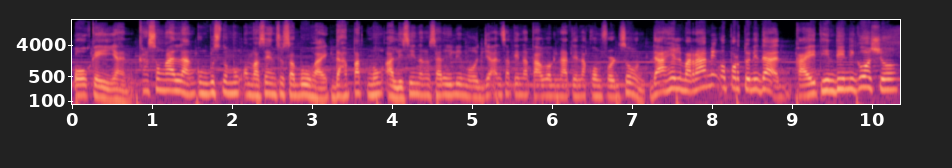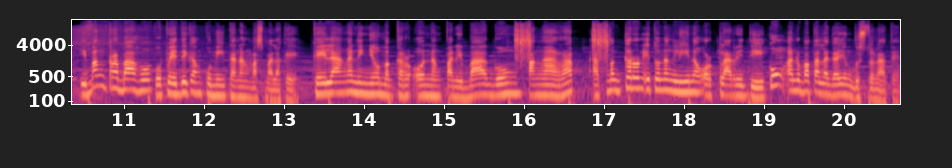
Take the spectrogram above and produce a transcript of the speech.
Okay yan. Kaso nga lang, kung gusto mong umasenso sa buhay, dapat mong alisin ang sarili mo dyan sa tinatawag natin na comfort zone. Dahil maraming oportunidad, kahit hindi negosyo, ibang trabaho, pwede kang kumita ng mas malaki. Kailangan ninyo magkaroon ng panibagong pangarap at magkaroon ito ng linaw or clarity kung ano ba talaga yung gusto natin.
